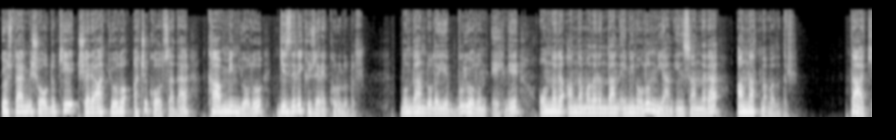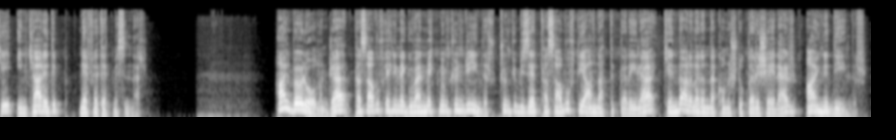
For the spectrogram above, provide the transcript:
Göstermiş oldu ki şeriat yolu açık olsa da kavmin yolu gizlilik üzere kuruludur. Bundan dolayı bu yolun ehli onları anlamalarından emin olunmayan insanlara anlatmamalıdır. Ta ki inkar edip nefret etmesinler. Hal böyle olunca tasavvuf ehline güvenmek mümkün değildir. Çünkü bize tasavvuf diye anlattıklarıyla kendi aralarında konuştukları şeyler aynı değildir.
